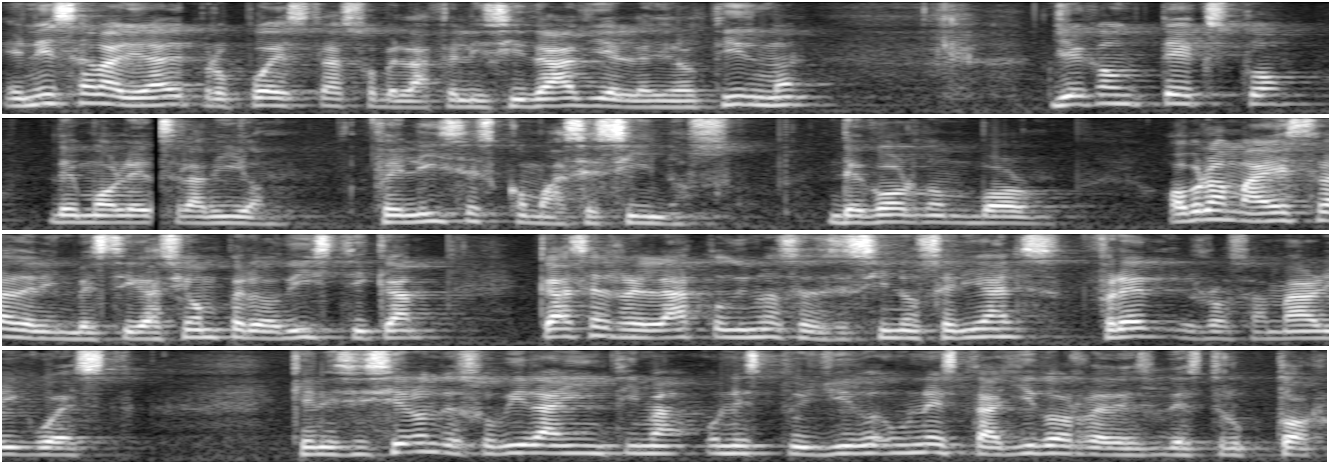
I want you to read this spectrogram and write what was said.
en esa variedad de propuestas sobre la felicidad y el erotismo, llega un texto de Extravío, Felices como asesinos, de Gordon Bourne, obra maestra de la investigación periodística que hace el relato de unos asesinos seriales, Fred y Rosamary West, quienes hicieron de su vida íntima un estallido, un estallido destructor.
